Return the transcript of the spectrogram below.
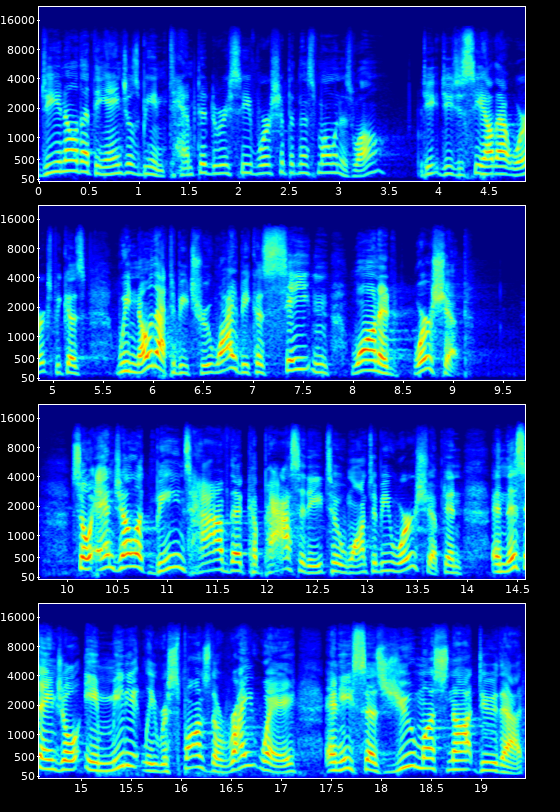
Do you know that the angel's being tempted to receive worship in this moment as well? Do, do you see how that works? Because we know that to be true. Why? Because Satan wanted worship. So angelic beings have the capacity to want to be worshiped. And, and this angel immediately responds the right way and he says, You must not do that.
